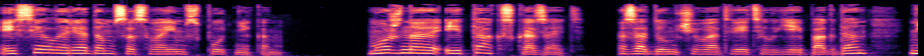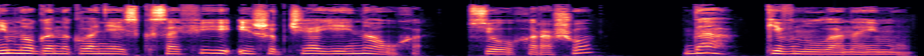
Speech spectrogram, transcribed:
и села рядом со своим спутником. «Можно и так сказать», — задумчиво ответил ей Богдан, немного наклоняясь к Софии и шепча ей на ухо. «Все хорошо?» «Да», — кивнула она ему.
